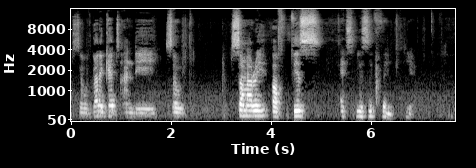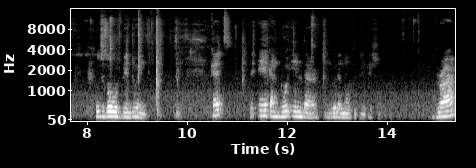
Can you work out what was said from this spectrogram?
So we've got a ket and the so summary of this explicit thing here, which is what we've been doing. Ket, the A can go in there and do the multiplication. Bra,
